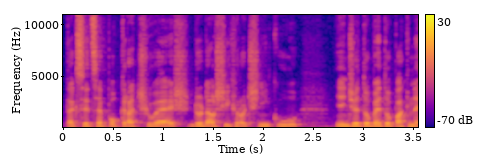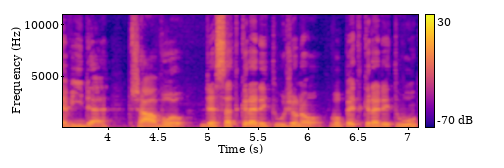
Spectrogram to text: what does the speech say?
tak sice pokračuješ do dalších ročníků, jenže tobě to pak nevíde. Třeba o 10 kreditů, že no, o 5 kreditů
